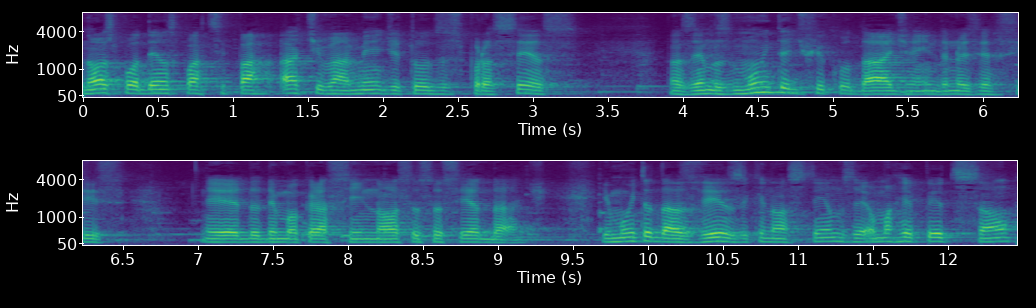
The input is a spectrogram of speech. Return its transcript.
Nós podemos participar ativamente de todos os processos, nós vemos muita dificuldade ainda no exercício é, da democracia em nossa sociedade. E muitas das vezes o que nós temos é uma repetição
